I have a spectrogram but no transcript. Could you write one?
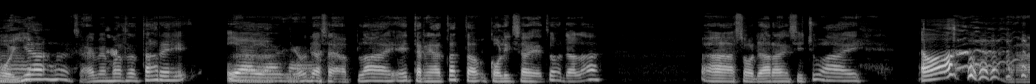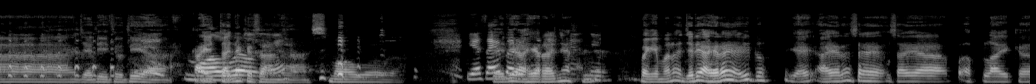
Oh Ah, iya, saya memang tertarik. iya Eh, iya ya iya. udah saya apply. Eh ternyata kolik saya itu adalah eh, saudara si Cuai. Oh, Nah, jadi itu dia small kaitannya ke ya. sana, small world. Ya saya Jadi akhirnya nih. bagaimana? Jadi akhirnya ya itu, ya akhirnya saya saya apply ke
